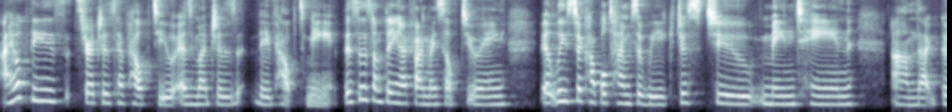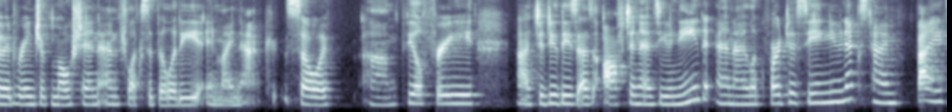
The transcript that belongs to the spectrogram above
I hope these stretches have helped you as much as they've helped me. This is something I find myself doing at least a couple times a week just to maintain um, that good range of motion and flexibility in my neck. So if, um, feel free uh, to do these as often as you need, and I look forward to seeing you next time. Bye.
